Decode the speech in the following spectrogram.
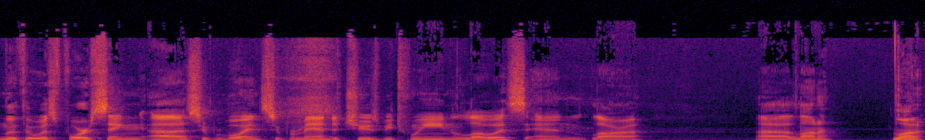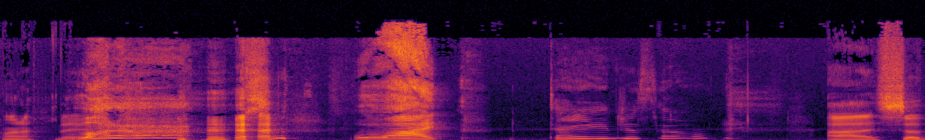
Luthor was forcing uh, Superboy and Superman to choose between Lois and Lara. Uh, Lana? Lana. Lana. They- Lana! what? Danger zone. Uh, so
